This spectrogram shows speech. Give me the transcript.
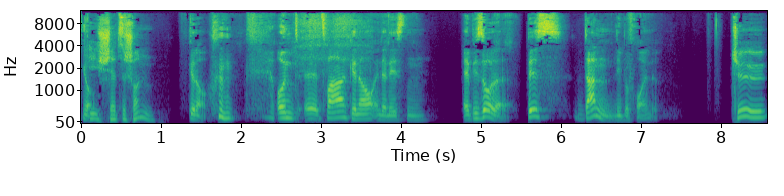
Ja. Ich schätze schon. Genau. Und äh, zwar genau in der nächsten Episode. Bis dann, liebe Freunde. Tschö.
